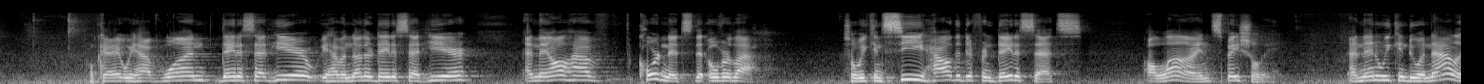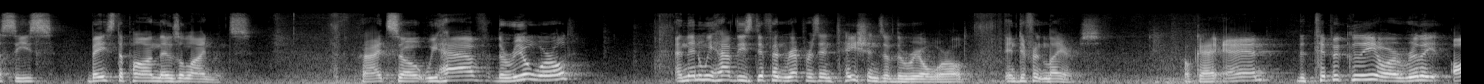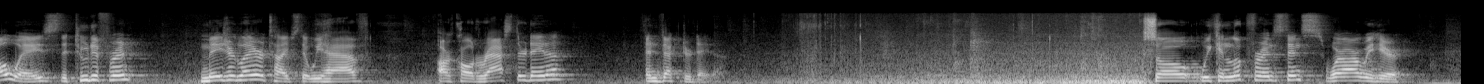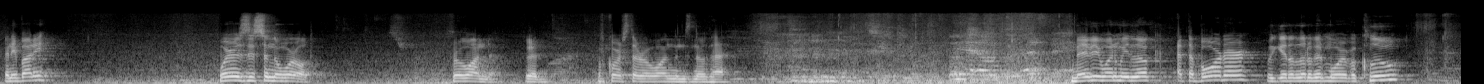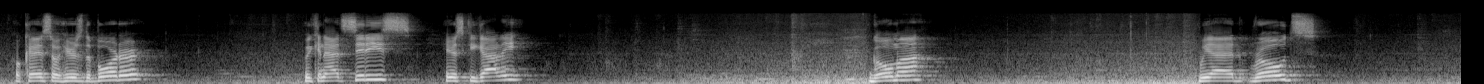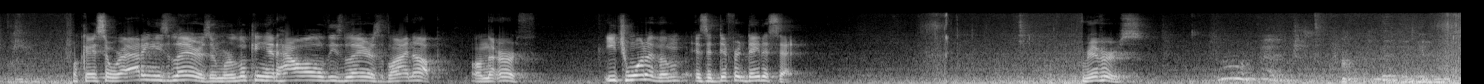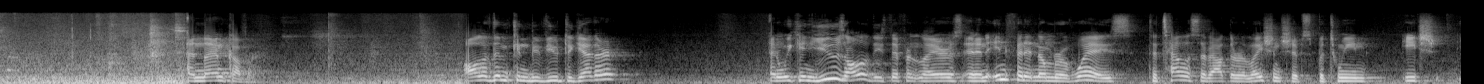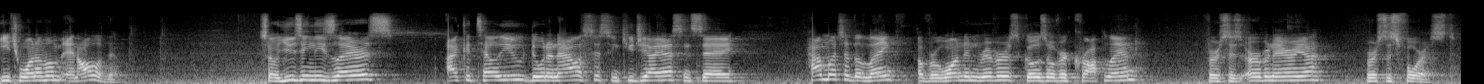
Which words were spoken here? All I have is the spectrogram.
Okay, we have one data set here, we have another data set here, and they all have coordinates that overlap. So we can see how the different data sets align spatially. And then we can do analyses based upon those alignments. All right, so we have the real world, and then we have these different representations of the real world in different layers. Okay, and the typically, or really always, the two different major layer types that we have are called raster data and vector data. So we can look, for instance, where are we here? Anybody? Where is this in the world? Rwanda. Good. Of course the Rwandans know that. Maybe when we look at the border, we get a little bit more of a clue. Okay, so here's the border. We can add cities. Here's Kigali. Goma. We add roads. Okay, so we're adding these layers and we're looking at how all of these layers line up on the earth. Each one of them is a different data set. Rivers. And land cover. All of them can be viewed together and we can use all of these different layers in an infinite number of ways to tell us about the relationships between each, each one of them and all of them. So using these layers, I could tell you, do an analysis in QGIS and say, how much of the length of Rwandan rivers goes over cropland versus urban area versus forest?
